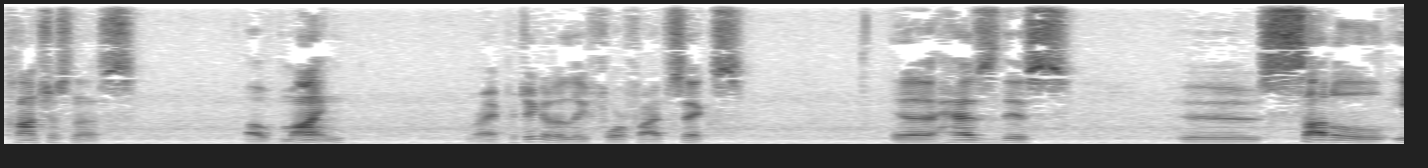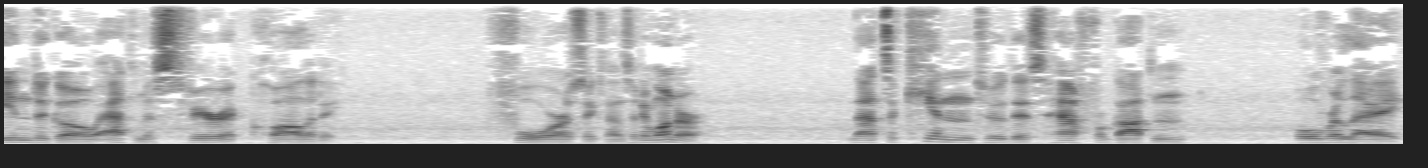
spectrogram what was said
consciousness of mind, right? Particularly four, five, six, uh, has this uh, subtle indigo atmospheric quality for six density wanderer. That's akin to this half forgotten overlay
